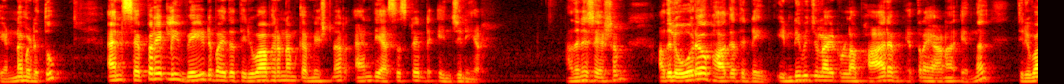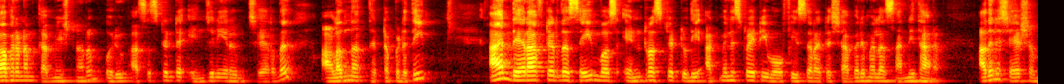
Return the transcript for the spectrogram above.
എണ്ണമെടുത്തു. And separately weighed by the thiruvabharanam commissioner and the assistant engineer അതിനുശേഷം അതിൽ ഓരോ ഭാഗത്തിന്റെയും ഇൻഡിവിജ്വൽ ആയിട്ടുള്ള ഭാരം എത്രയാണ് എന്ന് തിരുവാഭരണം കമ്മീഷണറും ഒരു അസിസ്റ്റന്റ് എഞ്ചിനീയറും ചേർന്ന് അളന്ന് തിട്ടപ്പെടുത്തി. And there after the same was entrusted to the administrative officer at Sabarimala Sannidhanam. അതിനുശേഷം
